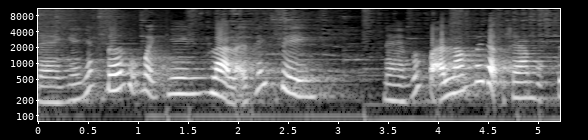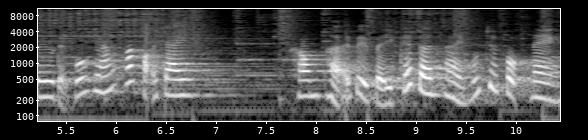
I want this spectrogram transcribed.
nàng nghe nhắc đến Vũ Mạc Nhiên là lại thấy phiền. Nàng vất vả lắm mới đặt ra mục tiêu để cố gắng thoát khỏi đây. Không thể vì bị cái tên này muốn chinh phục nàng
